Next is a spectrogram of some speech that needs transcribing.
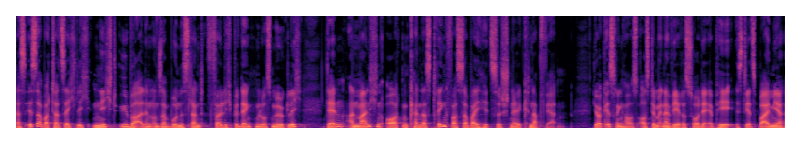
Das ist aber tatsächlich nicht überall in unserem Bundesland völlig bedenkenlos möglich, denn an manchen Orten kann das Trinkwasser bei Hitze schnell knapp werden. Jörg Isringhaus aus dem NRW-Ressort der RP ist jetzt bei mir.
